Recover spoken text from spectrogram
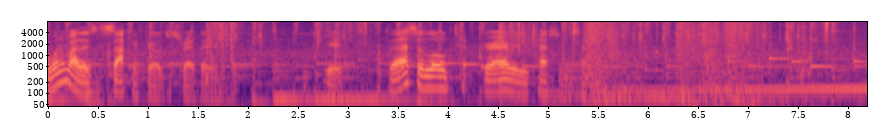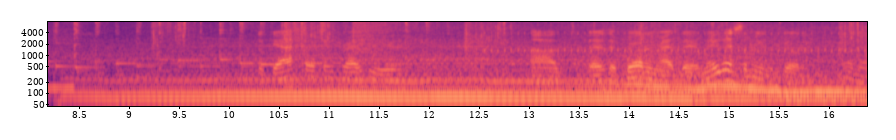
I wonder why there's a soccer field just right there. It's weird. So that's a low gravity testing center. The gas station's right here. Uh, there's a building right there. Maybe there's something in the building. I don't know.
